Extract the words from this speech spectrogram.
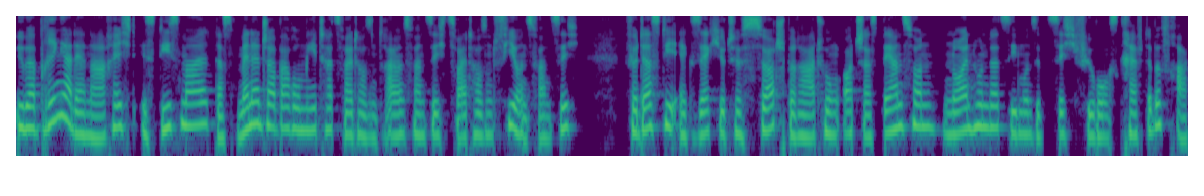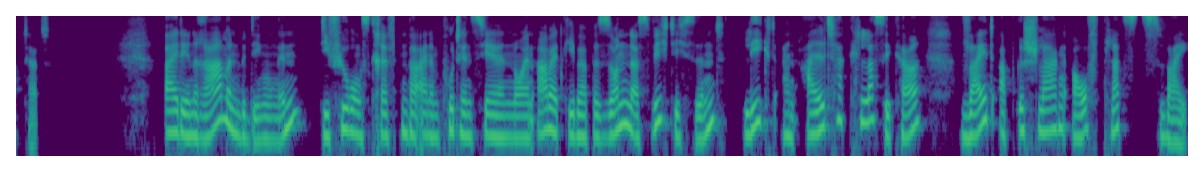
Überbringer der Nachricht ist diesmal das Managerbarometer 2023-2024, für das die Executive Search Beratung Otschers Bernson 977 Führungskräfte befragt hat. Bei den Rahmenbedingungen, die Führungskräften bei einem potenziellen neuen Arbeitgeber besonders wichtig sind, liegt ein alter Klassiker weit abgeschlagen auf Platz zwei.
